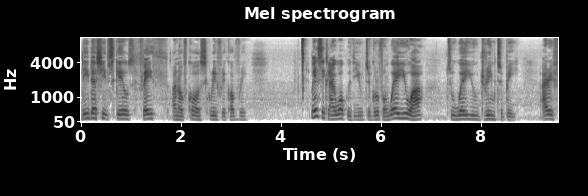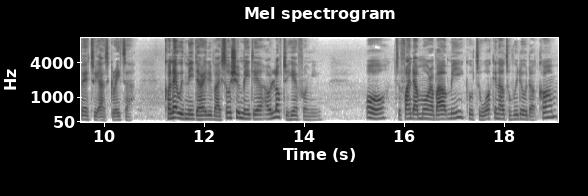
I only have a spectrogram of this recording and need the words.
leadership skills, faith, and of course, grief recovery. Basically, I work with you to grow from where you are to where you dream to be. I refer to it as greater. Connect with me directly via social media. I would love to hear from you. Or to find out more about me, go to walkingoutofwidow.com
